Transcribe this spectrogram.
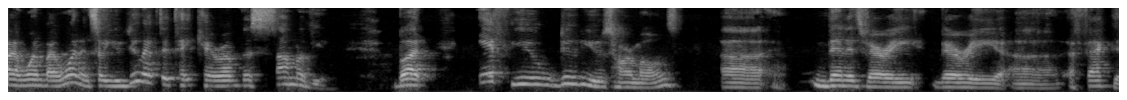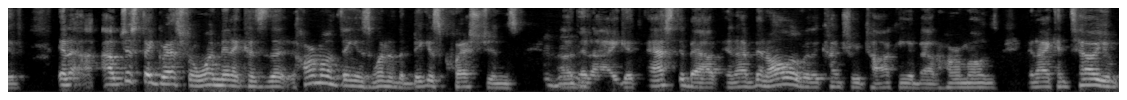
by one by one. And so you do have to take care of the sum of you. But if you do use hormones, uh, then it's very, very uh, effective. And I'll just digress for one minute because the hormone thing is one of the biggest questions uh, mm-hmm. that I get asked about. And I've been all over the country talking about hormones. And I can tell you,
